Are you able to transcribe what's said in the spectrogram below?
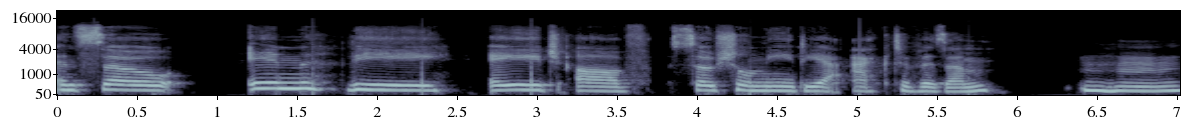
and so in the age of social media activism mm-hmm.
